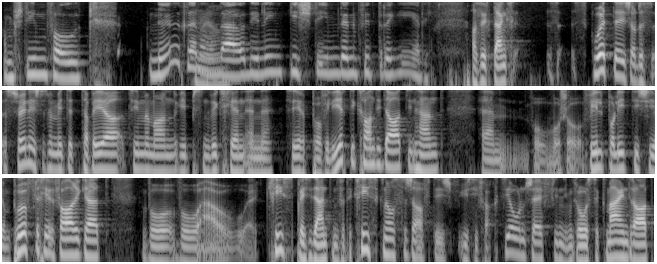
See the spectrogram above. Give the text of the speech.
am Stimmvolk näher ja. und auch die linke Stimme dann für die Regierung? Also ich denke, das Gute ist, oder das Schöne ist, dass wir mit der Tabea Zimmermann Gibson wirklich eine, eine sehr profilierte Kandidatin haben, ähm, wo, wo schon viel politische und berufliche Erfahrung hat, wo, wo auch KIS, Präsidentin von der KIS-Genossenschaft ist, unsere Fraktionschefin im grossen Gemeinderat.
